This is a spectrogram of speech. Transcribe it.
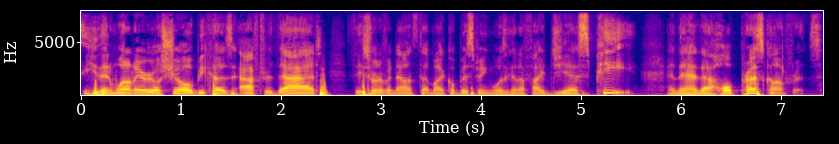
he then went on Ariel's show because after that they sort of announced that Michael Bisping was going to fight GSP, and they had that whole press conference.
